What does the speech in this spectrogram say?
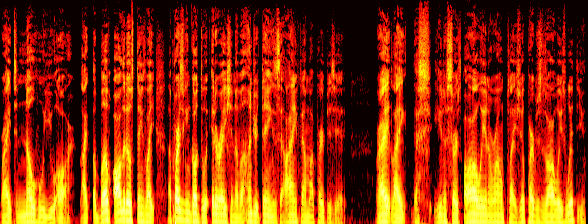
right? To know who you are. Like above all of those things, like a person can go through an iteration of a hundred things and say, I ain't found my purpose yet. Right? Like that's you done search all the way in the wrong place. Your purpose is always with you.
